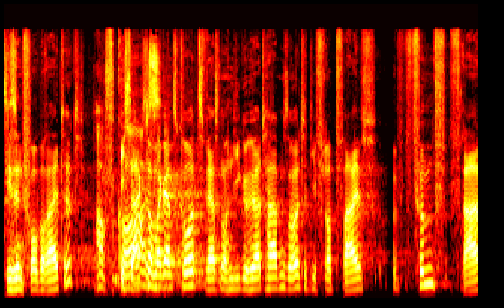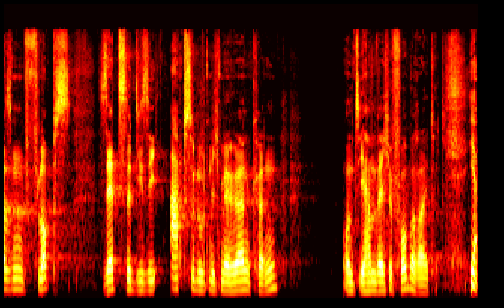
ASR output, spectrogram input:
Sie sind vorbereitet. Of course. Ich sage es noch mal ganz kurz, wer es noch nie gehört haben sollte, die Flop 5. Fünf Phrasen, Flops, Sätze, die Sie absolut nicht mehr hören können. Und Sie haben welche vorbereitet? Ja,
